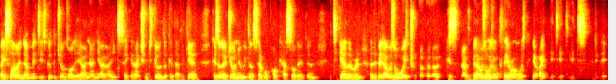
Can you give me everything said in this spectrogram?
baseline, um, it, it's good that John's on here, and, and, I need to take an action to go and look at that again because I know John, we've done several podcasts on it and together, and, and the bit I was always because uh, uh, uh, the bit I was always unclear on was, you know, I, it, it, it's it,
